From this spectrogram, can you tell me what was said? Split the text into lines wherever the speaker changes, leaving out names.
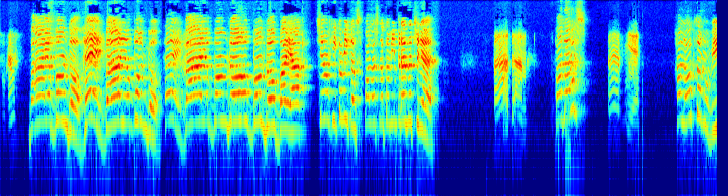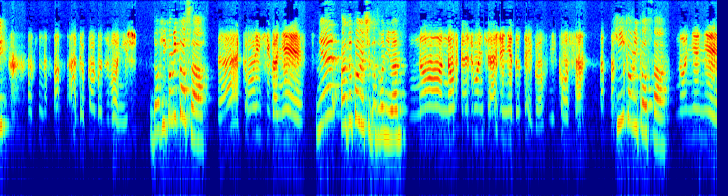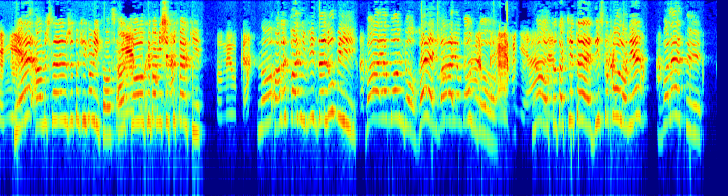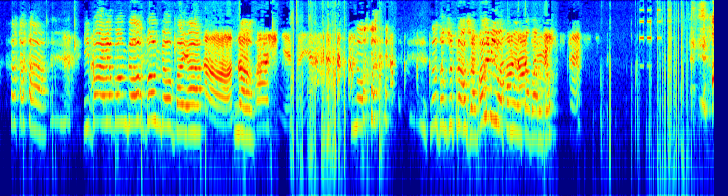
Słucham?
Baja bongo, hej, baja bongo, hej, baja bongo, bongo, baja. Siema Hikomikos, wpadasz na tą imprezę czy nie?
Padam.
Wpadasz?
Pewnie.
Halo, kto mówi?
No, a do kogo dzwonisz?
Do Hikomikosa.
Tak? Oj, chyba nie.
Nie? A do kogo się dodzwoniłem?
No, no w każdym razie nie do tego, Mikosa.
Hikomikosa.
No nie, nie, nie.
Nie? A myślałem, że to Hikomikos, ale
Nie,
to chyba mi się
pomyłka.
cyferki.
Pomyłka.
No, ale pani widzę lubi! Baja bongo, hej, baja bongo!
Pewnie,
No,
ale...
to takie te, disco polo, nie? Balety! I baja bongo, bongo baja.
No, no,
No.
właśnie. no ja.
No, no to przepraszam, ale miła pomyłka bardzo.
